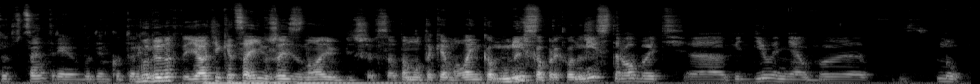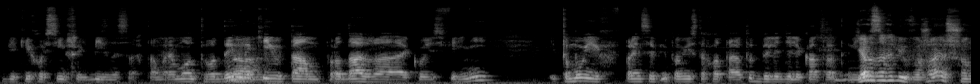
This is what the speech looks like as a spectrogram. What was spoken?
тут в центрі будинку торгів. Будинок, я тільки це і вже й знаю більше все. Тому таке маленька будочка приходиш. Міст робить е, відділення в- ну, в якихось інших бізнесах. Там ремонт годинників, там продажа якоїсь фігні. І тому їх, в принципі, по місту хватає. Тут біля делікатора один. Я є. взагалі вважаю, що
